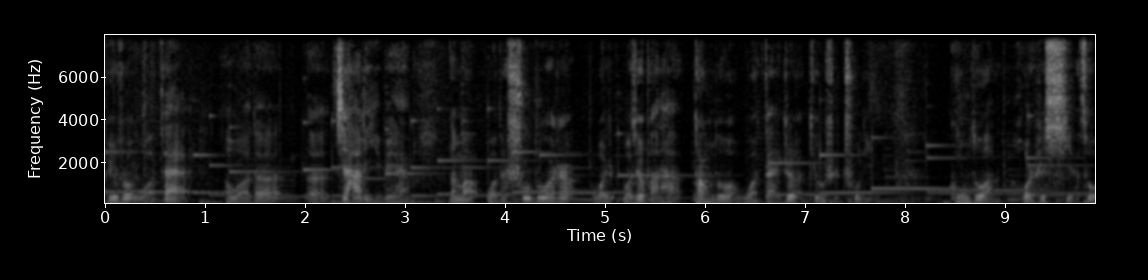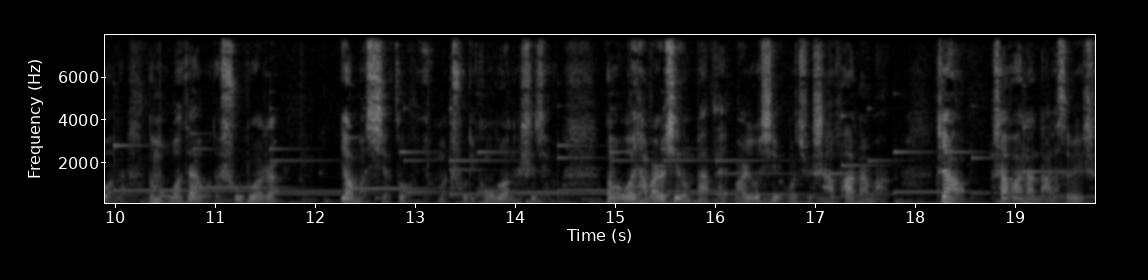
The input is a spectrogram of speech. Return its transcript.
比如说我在我的呃家里边，那么我的书桌这儿，我我就把它当做我在这就是处理工作的，或者是写作的。那么我在我的书桌这儿，要么写作，要么处理工作的事情。那么我想玩游戏怎么办？哎，玩游戏我去沙发那玩，这样沙发那拿着 Switch，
